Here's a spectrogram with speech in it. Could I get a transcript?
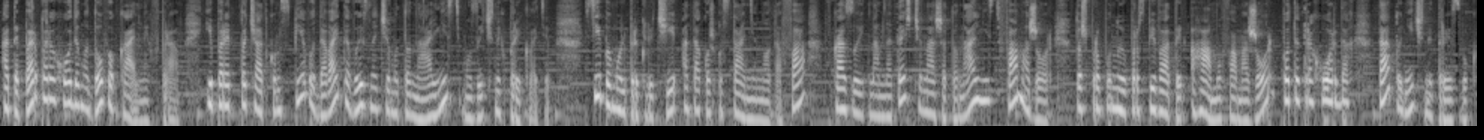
А тепер переходимо до вокальних вправ. І перед початком співу давайте визначимо тональність музичних прикладів. Сі бемоль при ключі, а також остання нота Фа вказують нам на те, що наша тональність Фа мажор. Тож пропоную проспівати гаму Фа мажор по тетрахордах та тонічний тризвук.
